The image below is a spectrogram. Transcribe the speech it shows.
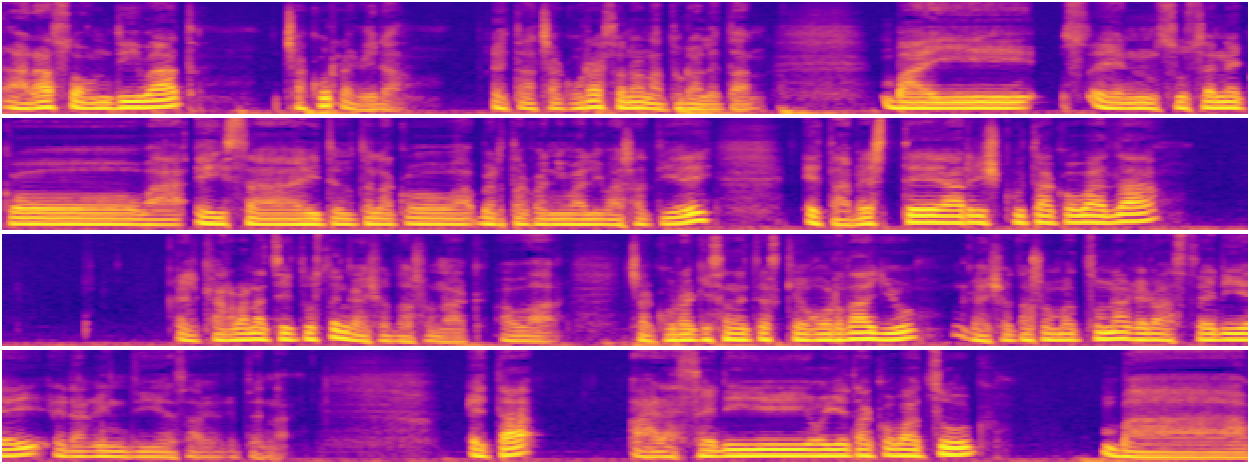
arazo handi bat txakurrak dira. Eta txakurrak zona naturaletan. Bai en, zuzeneko ba, eiza egite dutelako bertako animali basatiei, eta beste arriskutako bat da, elkarbanatzen dituzten gaixotasunak. Hau da, txakurrak izan daitezke gordailu, gaixotasun batzuna gero azeriei eragin diez egiten nahi. Eta arazeri hoietako batzuk, ba,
